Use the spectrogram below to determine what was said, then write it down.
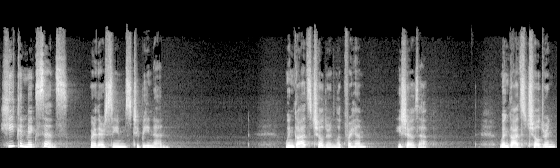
He can make sense where there seems to be none. When God's children look for Him, He shows up. When God's children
